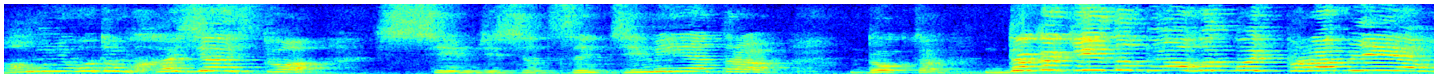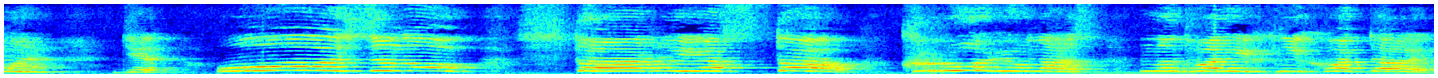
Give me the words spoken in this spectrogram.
а у него там хозяйство 70 сантиметров. Доктор, да какие тут могут быть проблемы? Дед, ой, сынок, старый я стал, крови у нас на двоих не хватает.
